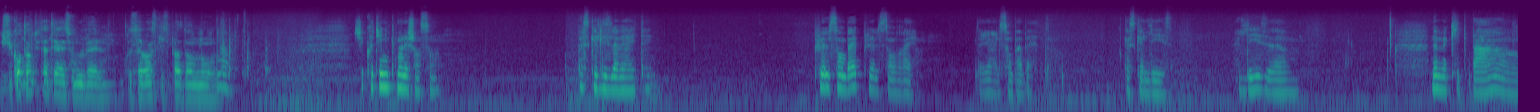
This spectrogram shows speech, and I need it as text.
Je suis content que tu t'intéresses aux nouvelles, de savoir ce qui se passe dans le monde. Non. J'écoute uniquement les chansons. Parce qu'elles disent la vérité. Plus elles sont bêtes, plus elles sont vraies. D'ailleurs, elles sont pas bêtes. Qu'est-ce qu'elles disent? Elles disent euh, Ne me quitte pas. euh,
